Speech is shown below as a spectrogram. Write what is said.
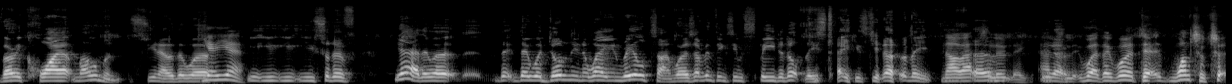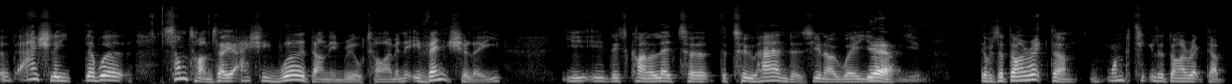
very quiet moments. You know, there were Yeah, yeah. You, you you sort of. Yeah, they were they, they were done in a way in real time, whereas everything seems speeded up these days. Do you know what I mean? No, Um, absolutely, you know. absolutely. Well, they were once or two. Actually, there were sometimes they actually were done in real time, and eventually, you, you, this kind of led to the two-handers. You know, where you, Yeah. you, there was a director, one particular director, a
